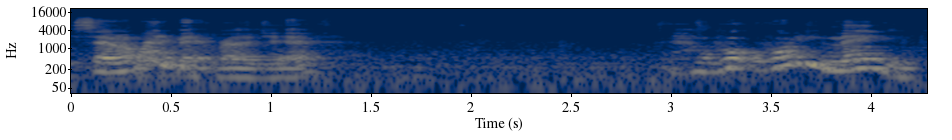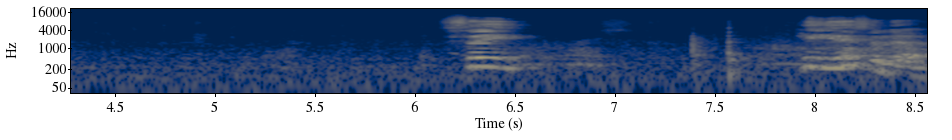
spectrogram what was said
say, well, wait a minute, Brother Jeff. What, what do you mean? See, he is enough.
